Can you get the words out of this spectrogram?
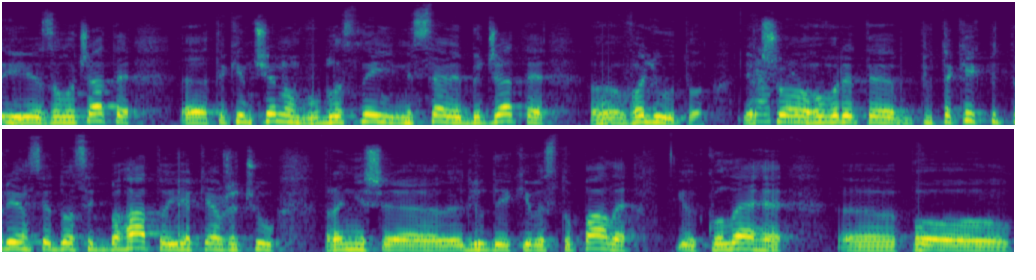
і залучати е, таким чином в обласний місцеві бюджети е, валюту. Якщо Дякую. говорити таких підприємств є досить багато, і як я вже чув раніше, е, люди, які виступали, колеги е, по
